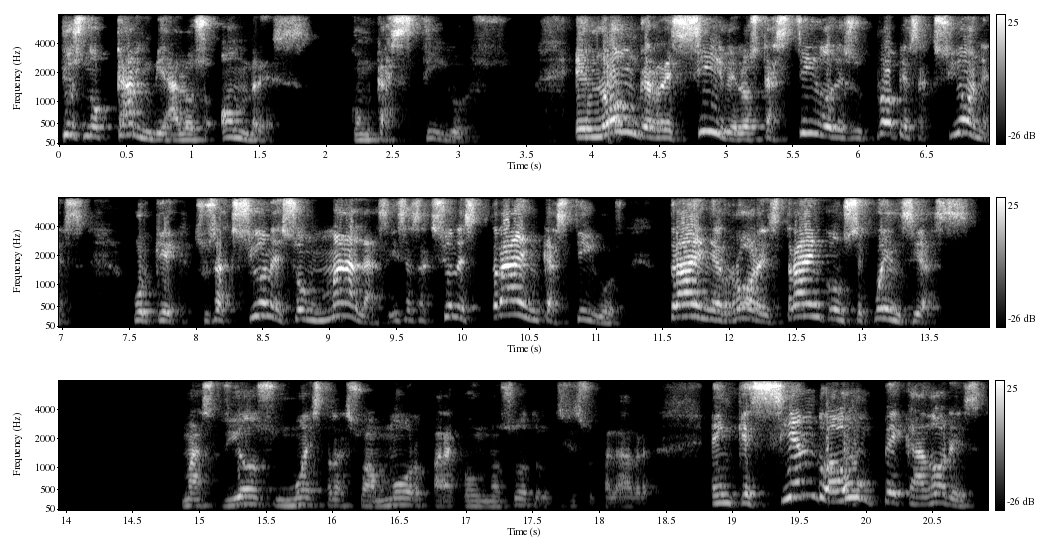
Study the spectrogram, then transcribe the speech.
Dios no cambia a los hombres con castigos. El hombre recibe los castigos de sus propias acciones, porque sus acciones son malas y esas acciones traen castigos, traen errores, traen consecuencias. Mas Dios muestra su amor para con nosotros, dice su palabra, en que siendo aún pecadores,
